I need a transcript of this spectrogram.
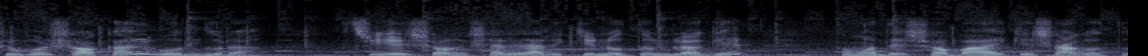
শুভ সকাল, বন্ধুরা। স্ত্রীর সংসারের আরেকটি নতুন ব্লগে তোমাদের সবাইকে স্বাগত।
